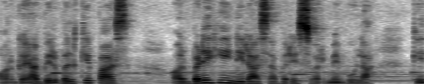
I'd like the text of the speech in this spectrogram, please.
और गया बिरबल के पास और बड़े ही निराशा भरे स्वर में बोला कि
